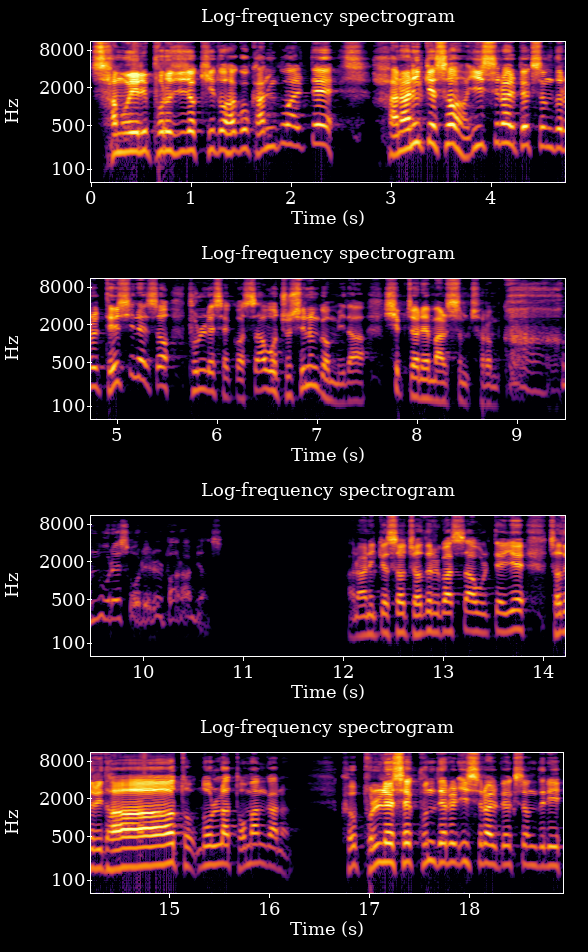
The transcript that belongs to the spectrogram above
사무엘이 부르짖어 기도하고 간구할 때 하나님께서 이스라엘 백성들을 대신해서 블레셋과 싸워 주시는 겁니다. 10절의 말씀처럼 큰 울의 소리를 바라면서 하나님께서 저들과 싸울 때에 저들이 다 놀라 도망가는 그 블레셋 군대를 이스라엘 백성들이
